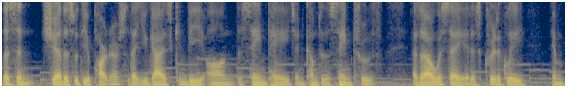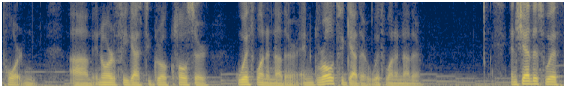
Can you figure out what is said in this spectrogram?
Listen, share this with your partner so that you guys can be on the same page and come to the same truth. As I always say, it is critically important um, in order for you guys to grow closer with one another and grow together with one another. And share this with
